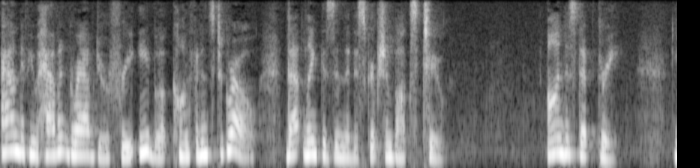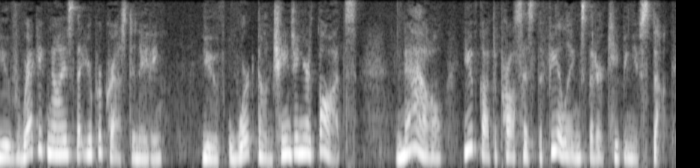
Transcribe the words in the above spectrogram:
And if you haven't grabbed your free ebook, Confidence to Grow, that link is in the description box too. On to step three. You've recognized that you're procrastinating. You've worked on changing your thoughts. Now you've got to process the feelings that are keeping you stuck.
